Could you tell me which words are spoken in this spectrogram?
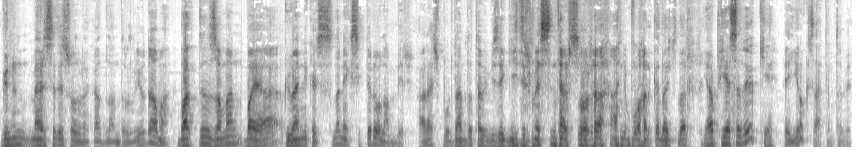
günün Mercedes olarak adlandırılıyordu ama baktığın zaman bayağı güvenlik açısından eksikleri olan bir araç. Buradan da tabii bize giydirmesinler sonra hani bu arkadaşlar. Ya piyasada yok ki. E yok zaten tabii.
